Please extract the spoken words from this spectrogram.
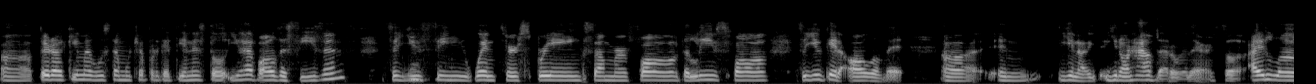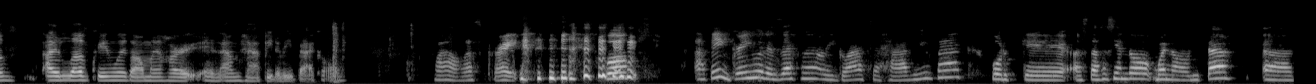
uh, pero aquí me gusta mucho porque tienes todo, you have all the seasons, so you see winter, spring, summer, fall, the leaves fall, so you get all of it. Uh, and you know you don't have that over there so i love i love green with all my heart and i'm happy to be back home Wow, that's great. well, I think Greenwood is definitely glad to have you back porque estás haciendo, bueno, ahorita, uh,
